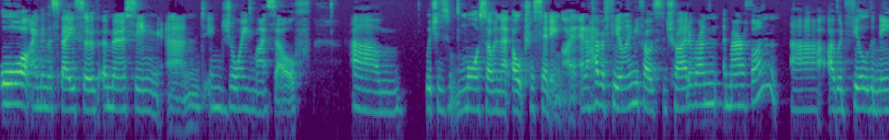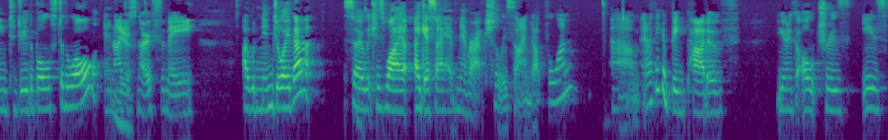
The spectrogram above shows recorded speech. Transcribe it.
or I'm in the space of immersing and enjoying myself um, which is more so in that ultra setting. I, and I have a feeling if I was to try to run a marathon, uh, I would feel the need to do the balls to the wall. And I yeah. just know for me, I wouldn't enjoy that. So, which is why I guess I have never actually signed up for one. Um, and I think a big part of, you know, the ultras is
